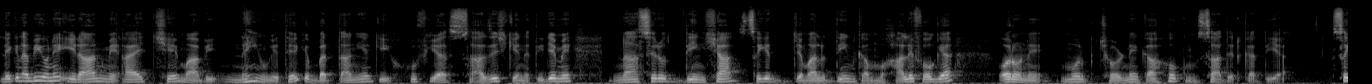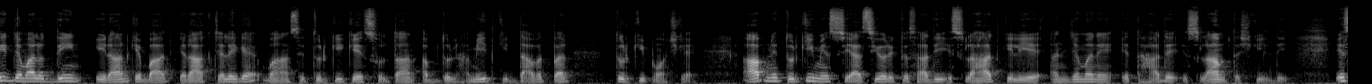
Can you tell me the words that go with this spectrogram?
لیکن ابھی انہیں ایران میں آئے چھ ماہ بھی نہیں ہوئے تھے کہ برطانیہ کی خفیہ سازش کے نتیجے میں ناصر الدین شاہ سید جمال الدین کا مخالف ہو گیا اور انہیں ملک چھوڑنے کا حکم صادر کر دیا۔ سید جمال الدین ایران کے بعد عراق چلے گئے، وہاں سے ترکی کے سلطان عبد الحمید کی دعوت پر ترکی پہنچ گئے۔ آپ نے ترکی میں سیاسی اور اقتصادی اصلاحات کے لیے انجمن اتحاد اسلام تشکیل دی۔ اس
